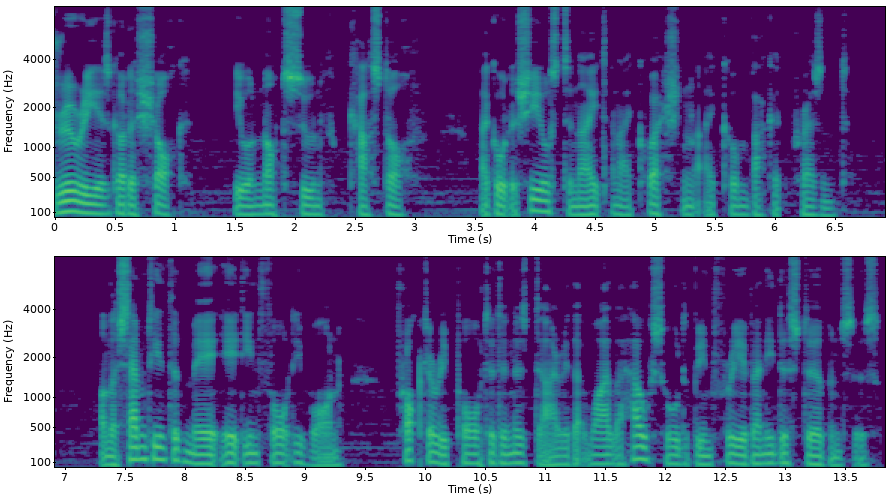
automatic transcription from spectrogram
Drury has got a shock he will not soon cast off. I go to Shields tonight, and I question I come back at present. On the 17th of May 1841, Proctor reported in his diary that while the household had been free of any disturbances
